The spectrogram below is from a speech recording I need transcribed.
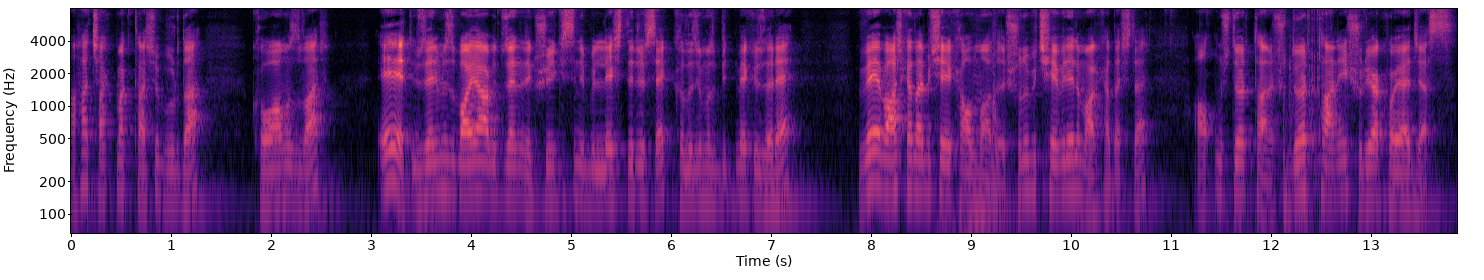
Aha çakmak taşı burada. Kovamız var. Evet üzerimizi bayağı bir düzenledik. Şu ikisini birleştirirsek kılıcımız bitmek üzere. Ve başka da bir şey kalmadı. Şunu bir çevirelim arkadaşlar. 64 tane. Şu 4 taneyi şuraya koyacağız.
